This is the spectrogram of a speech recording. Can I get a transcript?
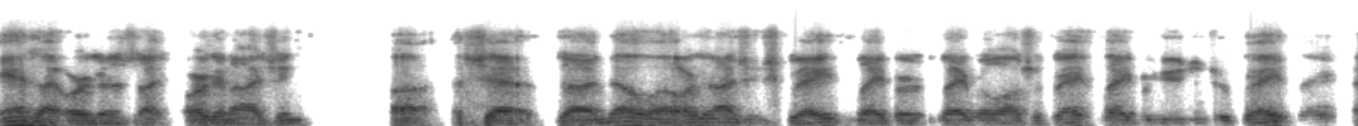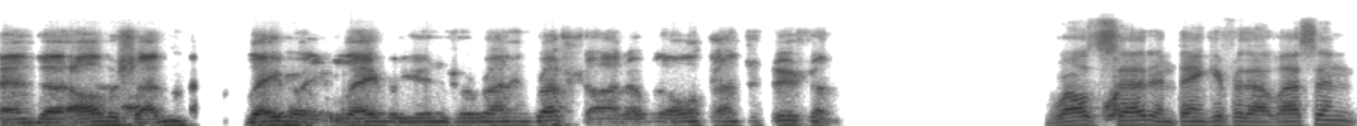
anti-organizing. Uh, said uh, no, organizing is great. Labor labor laws are great. Labor unions are great. And all of a sudden, labor labor unions were running roughshod over the whole Constitution. Well said, and thank you for that lesson,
